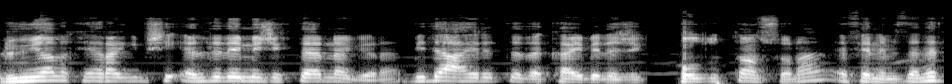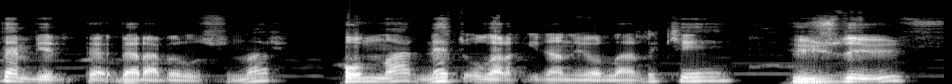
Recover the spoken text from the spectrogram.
dünyalık herhangi bir şey elde edemeyeceklerine göre bir de ahirette de kaybedecek olduktan sonra Efendimiz'le neden bir beraber olsunlar? Onlar net olarak inanıyorlardı ki yüzde yüz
